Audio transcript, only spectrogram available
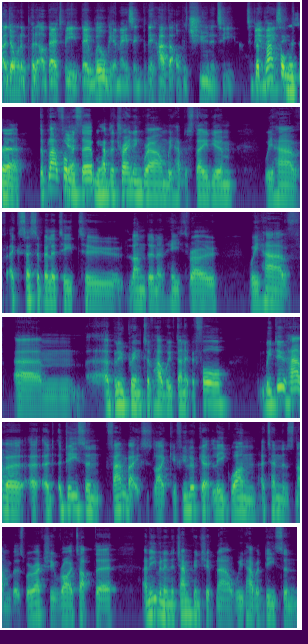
I, don't want to put it up there to be they will be amazing, but they have that opportunity to be the amazing. platform is there. The platform yeah. is there. We have the training ground, we have the stadium, we have accessibility to London and Heathrow. We have um, a blueprint of how we've done it before. We do have a, a, a decent fan base. Like if you look at League One attendance numbers, we're actually right up there. And even in the Championship now, we'd have a decent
